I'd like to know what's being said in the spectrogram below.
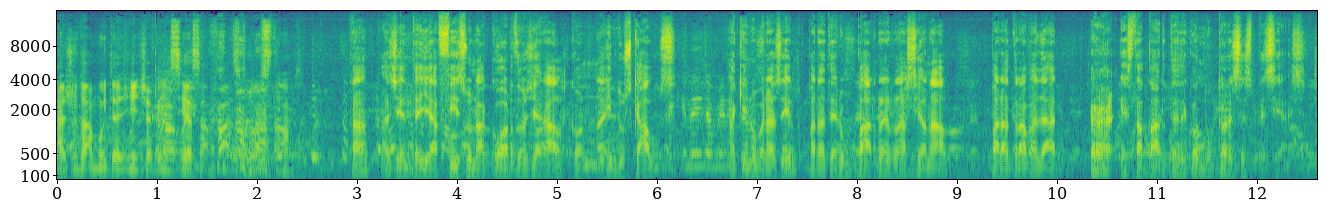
ajudar muita gente a vencer essa fase que nós estamos. Tá? A gente já fez um acordo geral com a Induscabos aqui no Brasil para ter um partner nacional para trabalhar esta parte de condutores especiais.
